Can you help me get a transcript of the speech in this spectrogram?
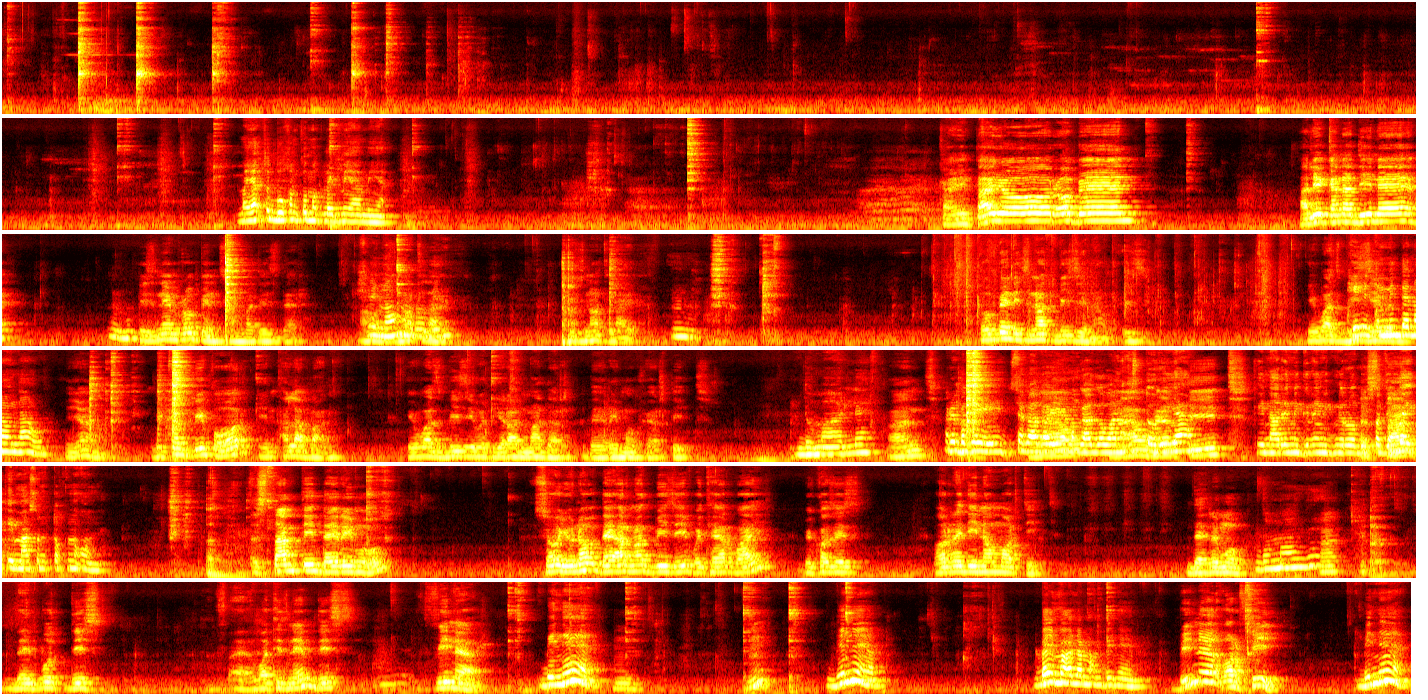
Maya, subukan ko mag-live maya-maya. Kain tayo, Robin. Halika na din eh. Mhm. His name Robin. Somebody is there. Oh, Sino, he's not Robin? live. He's not live. Mm. Robin is not busy now. He's, he was He busy. is in Mindanao now. Yeah, because before in Alaban, he was busy with grandmother. They remove her teeth. Dumali. And Ano ba kayo sa gagawin naman gagawa ng now istorya? her teeth, Kinarinig-rinig ni Robin Basta- Padilla, kay masuntok noon. stamp teeth they remove. So you know they are not busy with her. Why? Because it's already no more teeth. They remove. Dumali. Huh? They put this. Uh, what is name? This veneer. بنير بنير باي معلم عن بنير بنير عرفي بنير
